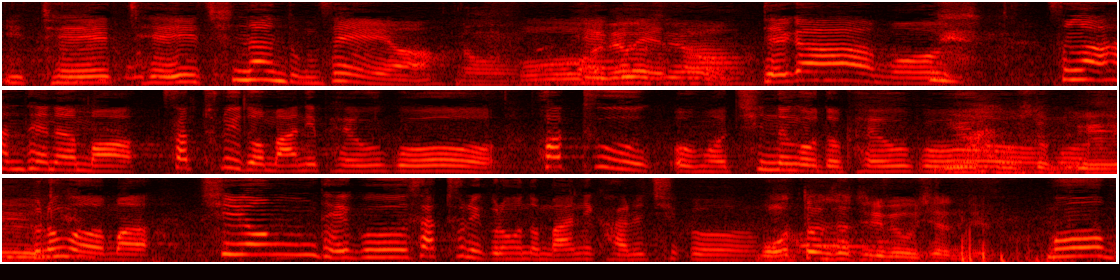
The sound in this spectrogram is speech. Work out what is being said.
이 제 제일 친한 동생이에요. 어, 대구에서. 안녕하세요. 제가 뭐 승아한테는 뭐 사투리도 많이 배우고 화투 어, 뭐 치는 것도 배우고 예, 뭐 예. 그런 거뭐 실용 대구 사투리 그런 것도 많이 가르치고 뭐 어떤 사투리 배우셨는데요? 뭐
